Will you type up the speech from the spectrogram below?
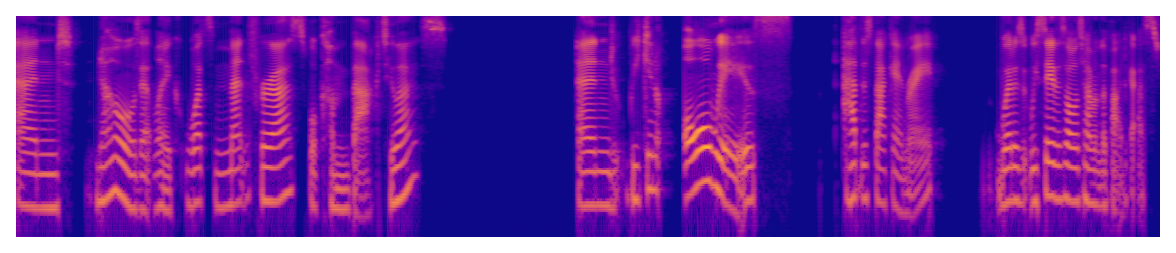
and know that like what's meant for us will come back to us. And we can always add this back in, right? What is it? We say this all the time on the podcast.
